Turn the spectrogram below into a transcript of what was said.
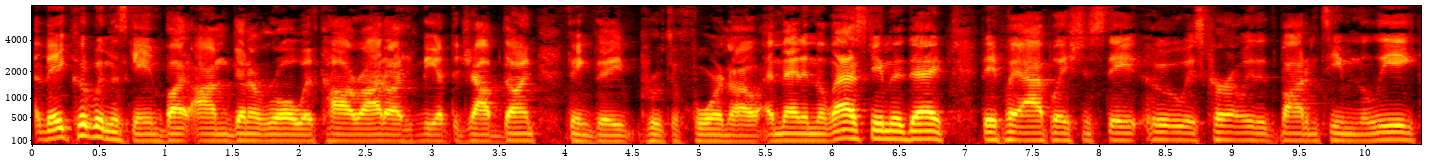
they could win this game. But I'm gonna roll with Colorado. I think they get the job done. I think they proved to four zero. And then in the last game of the day, they play Appalachian State, who is currently the bottom team in the league.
